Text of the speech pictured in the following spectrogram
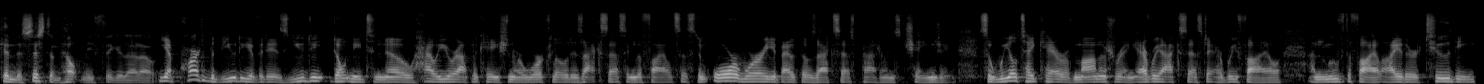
can the system help me figure that out? Yeah, part of the beauty of it is you don't need to know how your application or workload is accessing the file system or worry about those access patterns changing. So we'll take care of monitoring every access to every file and move the file either to the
